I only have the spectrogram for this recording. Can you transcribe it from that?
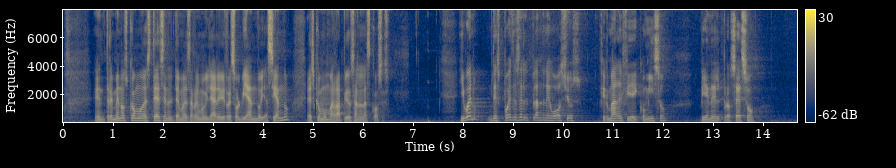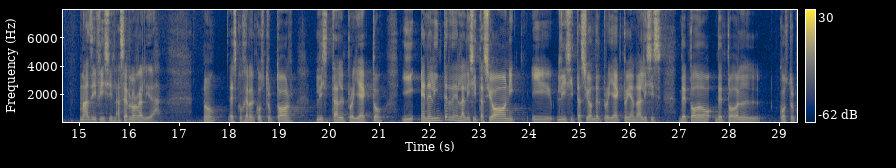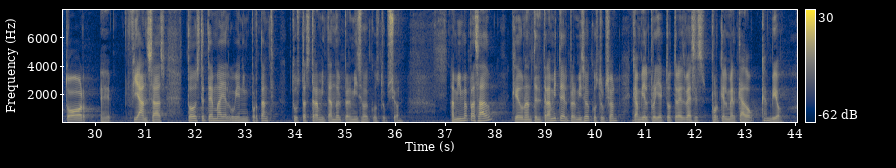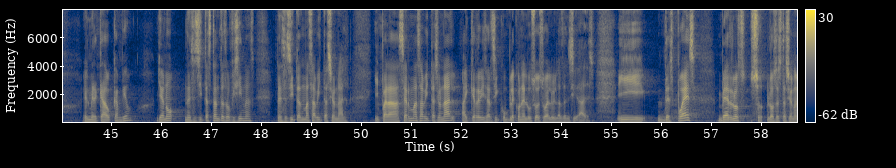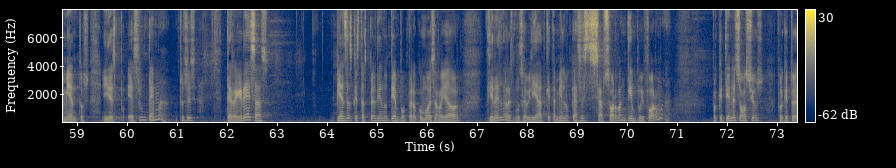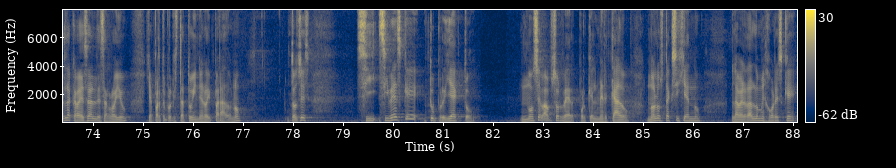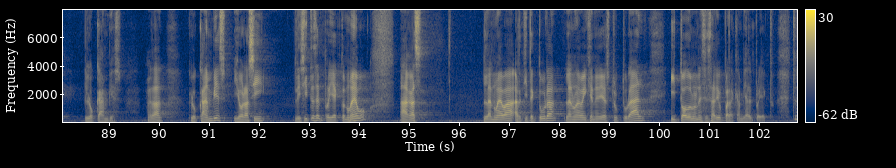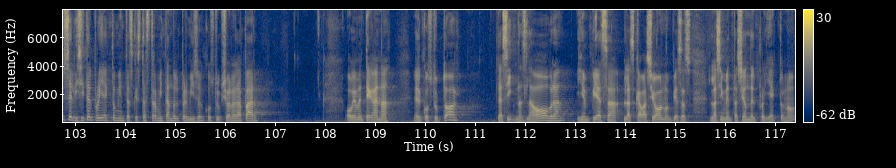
Entre menos cómodo estés en el tema de desarrollo inmobiliario y resolviendo y haciendo, es como más rápido salen las cosas. Y bueno, después de hacer el plan de negocios, firmar el fideicomiso, viene el proceso más difícil, hacerlo realidad. ¿no? Escoger al constructor, licitar el proyecto y en el inter de la licitación y, licitación del proyecto y análisis de todo, de todo el constructor, eh, fianzas, todo este tema hay algo bien importante. Tú estás tramitando el permiso de construcción. A mí me ha pasado que durante el trámite del permiso de construcción cambié el proyecto tres veces porque el mercado cambió. El mercado cambió. Ya no necesitas tantas oficinas, necesitas más habitacional. Y para hacer más habitacional hay que revisar si cumple con el uso de suelo y las densidades. Y después ver los, los estacionamientos. Y es un tema. Entonces, te regresas, piensas que estás perdiendo tiempo, pero como desarrollador tienes la responsabilidad que también lo que haces se absorba en tiempo y forma. Porque tienes socios, porque tú eres la cabeza del desarrollo y aparte porque está tu dinero ahí parado, ¿no? Entonces, si, si ves que tu proyecto no se va a absorber porque el mercado no lo está exigiendo, la verdad lo mejor es que lo cambies, ¿verdad? Lo cambies y ahora sí, licites el proyecto nuevo, hagas la nueva arquitectura, la nueva ingeniería estructural y todo lo necesario para cambiar el proyecto. Entonces se licita el proyecto mientras que estás tramitando el permiso de construcción a la par Obviamente gana el constructor, le asignas la obra y empieza la excavación o empiezas la cimentación del proyecto, ¿no?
